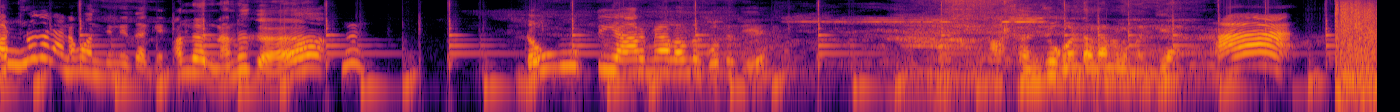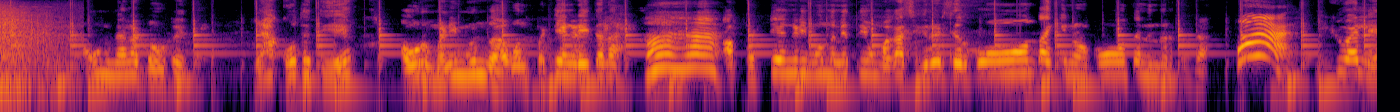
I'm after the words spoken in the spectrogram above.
ಅನ್ನೋದು ನನಗೊಂದಿನ ಇದಾಗೆ. ಅಲ್ಲ ನನಗ ಡೌಟ್ ಯಾರ ಮ್ಯಾಲ ಅಂದ್ರೆ ಗೊತ್ತೈತಿ? ಆ ಸಂಜು ಗಂಡ ನಮ್ಮ ಮಂದ್ಯ ಹಾ. ಅವನ ಮೇಲೆ ಡೌಟ್ ಐತಿ. ಯಾಕೆ ಗೊತ್ತೈತಿ? ಅವ್ರ ಮನಿ ಮುಂದ ಒಂದ್ ಪಟ್ಟಿ ಅಂಗಡಿ ಐತಲ್ಲ? ಆ ಪಟ್ಟಿ ಅಂಗಡಿ ಮುಂದೆ ನಿಂತ ಇವ್ ಮಗ ಸಿಗರೇಟ್ ಸೇರ್ಕೊಂತ ಆಕಿ ನೋಡ್ಕೊಂತ ನಿಂದಿರ್ತಿದ್ದ. ಈಕಿಯು ಅಲ್ಲಿ.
